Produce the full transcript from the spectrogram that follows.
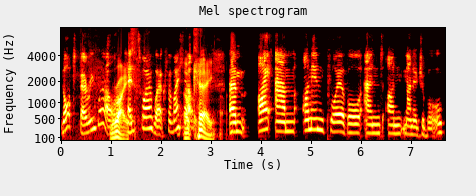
Not very well. Right. Hence why I work for myself. Okay. Um, I am unemployable and unmanageable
